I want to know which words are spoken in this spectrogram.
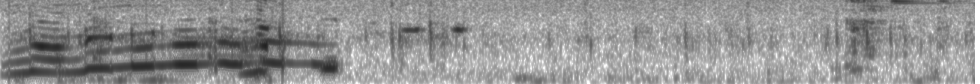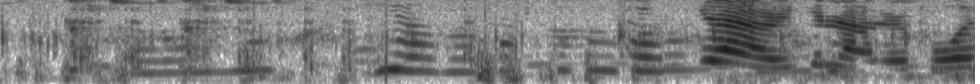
No, no, no, no, no, no. Get out, of- get out of here, boy.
